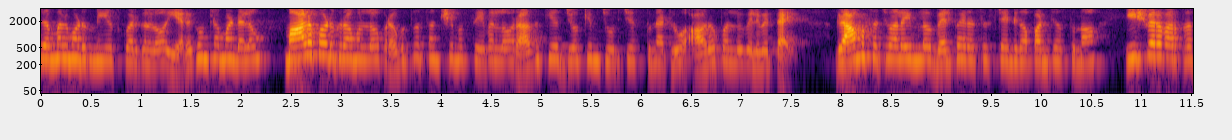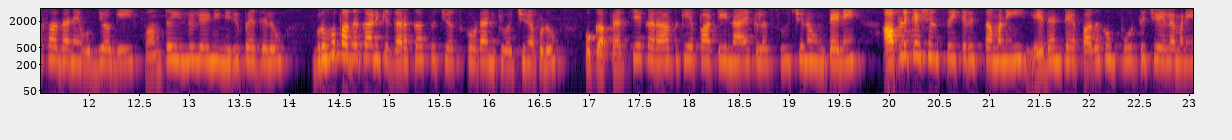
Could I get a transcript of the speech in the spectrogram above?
జమ్మలమడుగు నియోజకవర్గంలో ఎర్రగుంట్ల మండలం మాలపాడు గ్రామంలో ప్రభుత్వ సంక్షేమ సేవల్లో రాజకీయ జోక్యం చోటు చేసుకున్నట్లు ఆరోపణలు వెలువెత్తాయి. గ్రామ సచివాలయంలో వెల్ఫేర్ అసిస్టెంట్గా పనిచేస్తున్న ఈశ్వర వరప్రసాద్ అనే ఉద్యోగి సొంత ఇల్లు లేని నిరుపేదలు గృహ పథకానికి దరఖాస్తు చేసుకోవడానికి వచ్చినప్పుడు ఒక ప్రత్యేక రాజకీయ పార్టీ నాయకుల సూచన ఉంటేనే అప్లికేషన్ స్వీకరిస్తామని లేదంటే పథకం పూర్తి చేయలేమని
